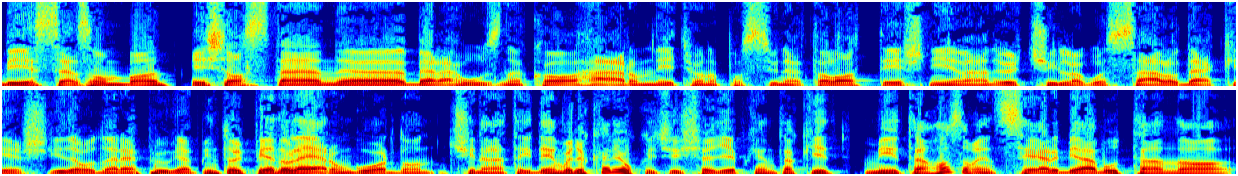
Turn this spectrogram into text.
NBA szezonban, és aztán belehúznak a 3-4 hónapos szünet alatt, és nyilván 5 csillagos szállodák, és ide-oda repülget, mint hogy például Aaron Gordon csinálta idén, vagy akár Jokic is egyébként, akit miután hazament Szerbiába, utána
